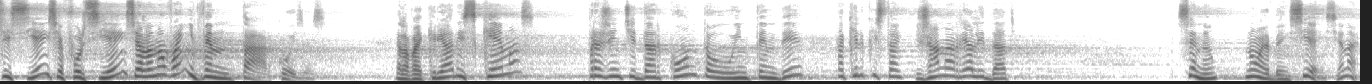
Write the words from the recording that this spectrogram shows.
Se ciência for ciência, ela não vai inventar coisas. Ela vai criar esquemas para a gente dar conta ou entender aquilo que está já na realidade. Senão, não é bem ciência, não é?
